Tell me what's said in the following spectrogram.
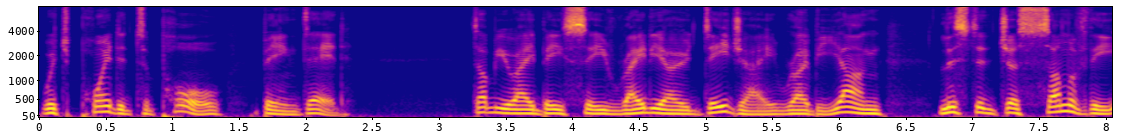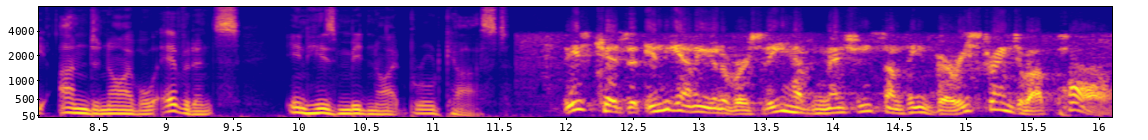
which pointed to Paul being dead. WABC radio DJ Roby Yonge listed just some of the undeniable evidence in his midnight broadcast. These kids at Indiana University have mentioned something very strange about Paul.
